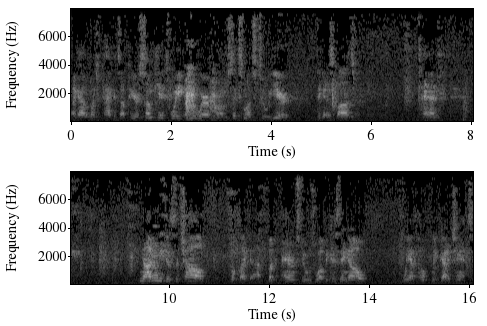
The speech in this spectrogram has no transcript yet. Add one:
I got a bunch of packets up here. Some kids wait anywhere from six months to a year to get a sponsor. And not only does the child look like that, but the parents do as well because they know we have hope, we've got a chance.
